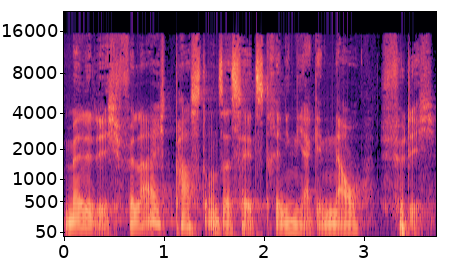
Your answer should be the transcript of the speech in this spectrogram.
melde dich. Vielleicht passt unser Sales Training ja genau für dich.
